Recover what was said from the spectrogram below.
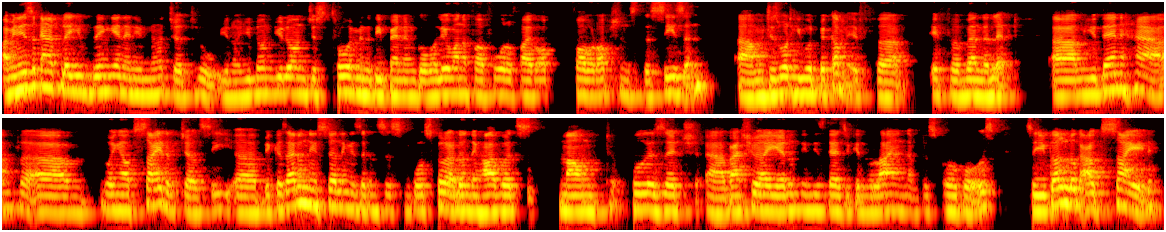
I mean, he's the kind of player you bring in and you nurture through. You know, you don't you don't just throw him in the deep end and go, well, you're one of our four or five op- forward options this season, um, which is what he would become if uh, if uh, Werner left. Um, you then have um, going outside of Chelsea uh, because I don't think Sterling is a consistent goal scorer. I don't think Havertz Mount, Pulisic, uh, Batshuayi, I don't think these guys you can rely on them to score goals. So you've got to look outside,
